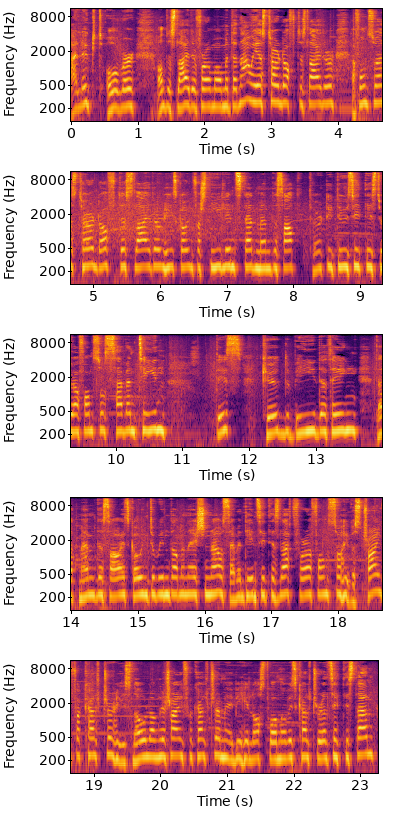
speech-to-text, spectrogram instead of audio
I looked over on the slider for a moment and now he has turned off the slider. Afonso has turned off the slider. He's going for steel instead. Memdesat 32 cities to Afonso 17. This could be the thing that Memdesar is going to win domination now. 17 cities left for Afonso. He was trying for culture. He's no longer trying for culture. Maybe he lost one of his cultural cities then.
